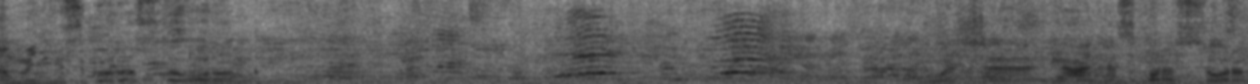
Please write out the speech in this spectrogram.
А мені скоро 40. Боже, реально, скоро 40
